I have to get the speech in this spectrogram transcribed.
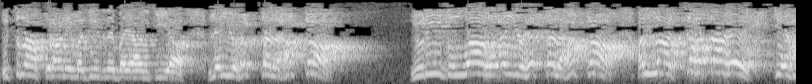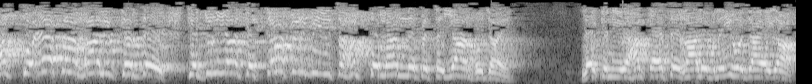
اتنا قرآن مجید نے بیان کیا لے حق الحق یرید اللہ الحق. اللہ چاہتا ہے کہ حق کو ایسا غالب کر دے کہ دنیا کے کافر بھی اس حق کو ماننے پہ تیار ہو جائیں۔ لیکن یہ حق ایسے غالب نہیں ہو جائے گا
